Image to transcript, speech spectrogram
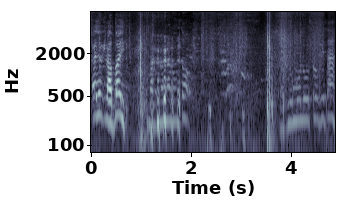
ayaw ilabay. Maglumuluto. Maglumuluto kita.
